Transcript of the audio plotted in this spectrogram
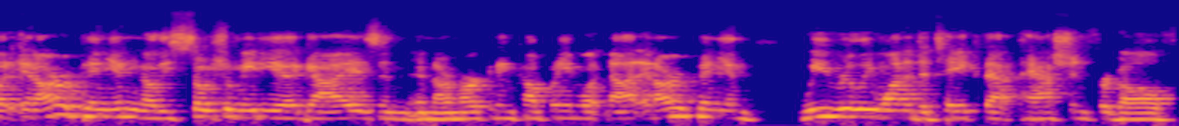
but in our opinion, you know, these social media guys and, and our marketing company and whatnot, in our opinion, we really wanted to take that passion for golf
